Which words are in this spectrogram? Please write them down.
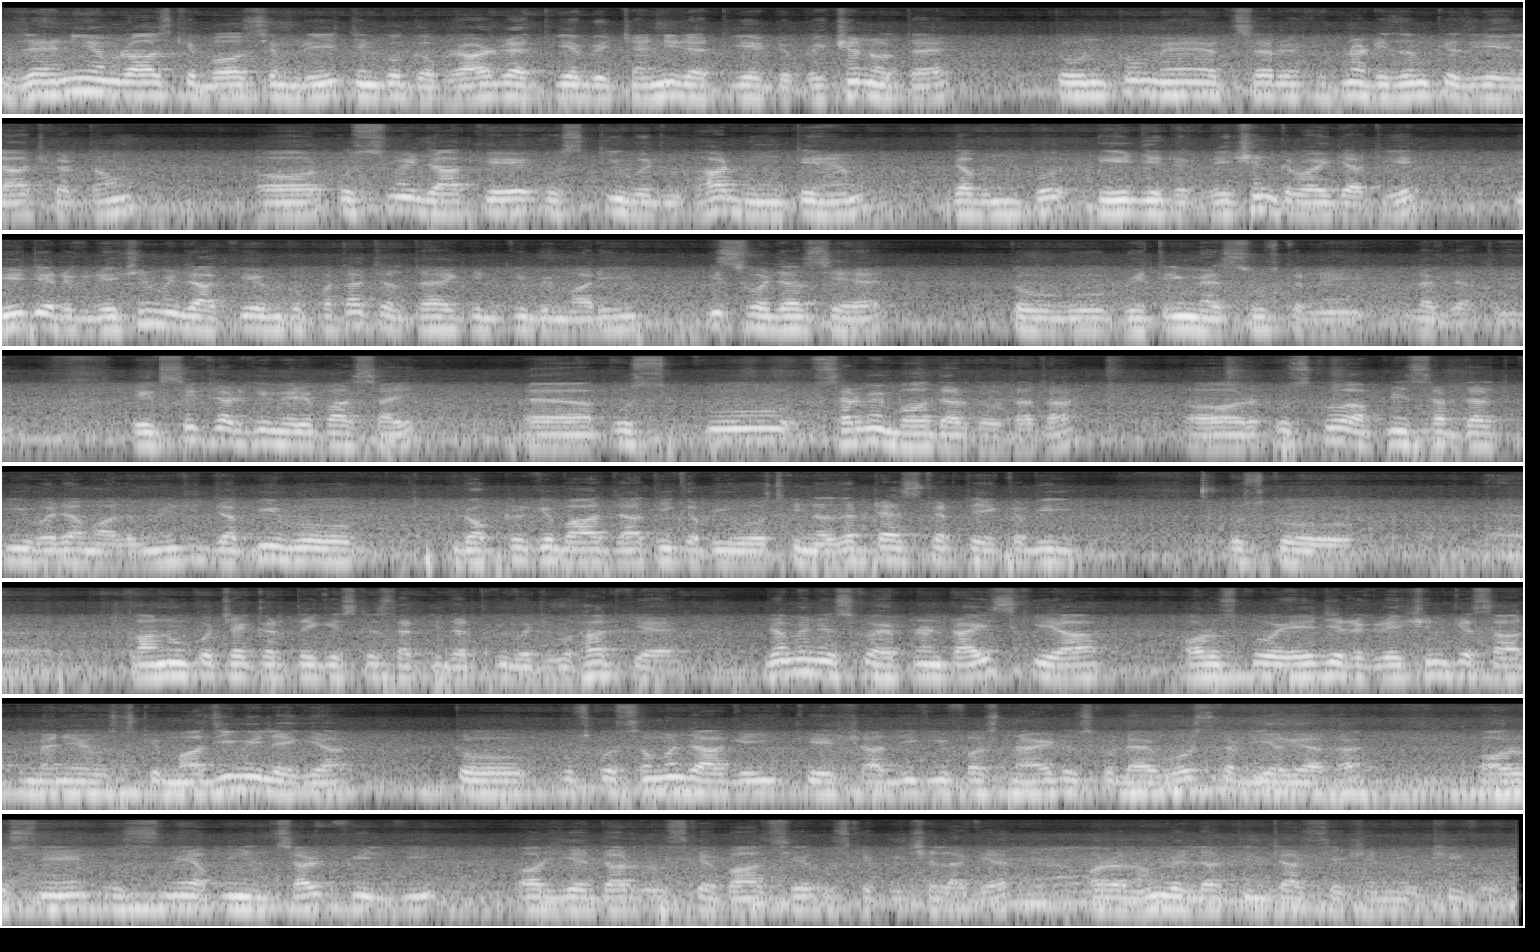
जहनी अमराज के बहुत से मरीज़ जिनको घबराहट रहती है, बेचैनी रहती है डिप्रेशन होता है तो उनको मैं अक्सर हिप्नाटिज़म के ज़रिए इलाज करता हूँ और उसमें जाके उसकी वजूहत ढूंढते हैं हम जब उनको एज रेगुलेशन करवाई जाती है। एज रेगुलेशन में जाके उनको पता चलता है कि इनकी बीमारी इस वजह से है तो वो बेहतरी महसूस करने लग जाते हैं। एक सिख लड़की मेरे पास आई उसको सर में बहुत दर्द होता था। और उसको अपने सर दर्द की वजह मालूम नहीं थी। जब भी वो डॉक्टर के पास जाती, कभी वो उसकी नज़र टेस्ट करते, कभी उसको कानों को चेक करते कि इसके सर की दर्द की वजूहत क्या है। जब मैंने उसको हेपनाटाइज किया और उसको एज रेगुलेशन के साथ मैंने उसके माजी में ले गया तो उसको समझ आ गई कि शादी की फ़र्स्ट नाइट उसको डाइवोर्स कर दिया गया था और उसने, उसमें अपनी इंसल्ट फील की और ये दर्द उसके बाद से उसके पीछे लग गया और अलहमदिल्ला तीन चार सेशन में वो ठीक हो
